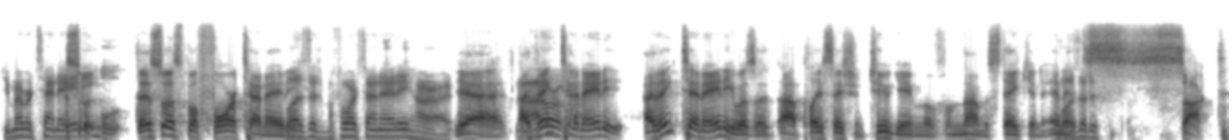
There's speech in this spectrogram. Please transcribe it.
Do you remember This 1080? was, this was before 1080. Was it before 1080? All right. Yeah, No, I I think don't- 1080. I think 1080 was a, uh PlayStation 2 game, if I'm not mistaken, and Was it, it a- sucked.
